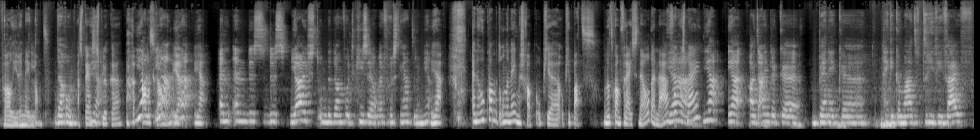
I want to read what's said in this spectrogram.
vooral hier in Nederland. Daarom. Asperges Ja. plukken, Ja, alles kan. ja, Ja. En, en dus, dus juist om er dan voor te kiezen om even rustig aan te doen. Ja. Ja. En hoe kwam het ondernemerschap op je, op je pad? Want dat kwam vrij snel daarna, volgens mij. Ja, ja uiteindelijk eh, ben ik, eh, denk ik, een maand of drie, vier, vijf.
